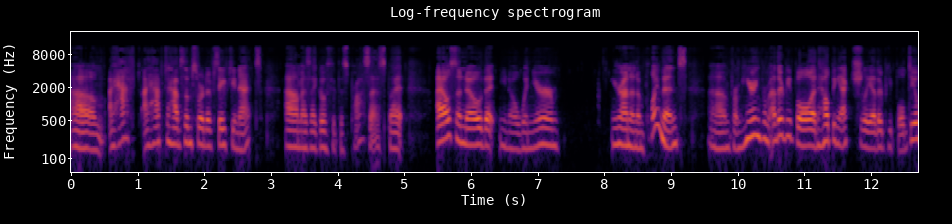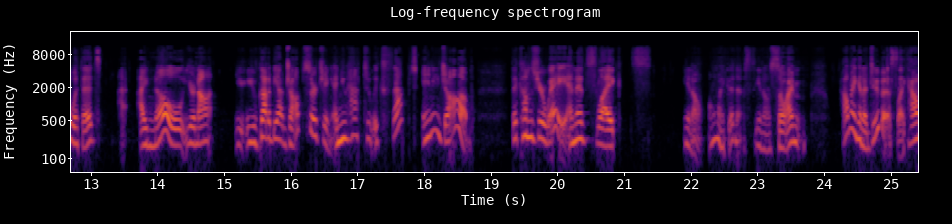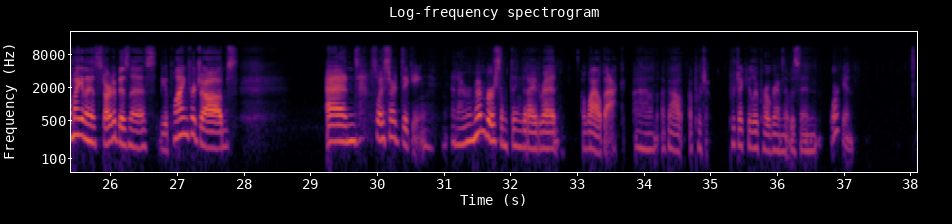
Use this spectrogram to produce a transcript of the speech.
Um, I have I have to have some sort of safety net um, as I go through this process. But I also know that you know when you're you're on unemployment, um, from hearing from other people and helping actually other people deal with it, I, I know you're not. You, you've got to be out job searching, and you have to accept any job that comes your way. And it's like, you know, oh my goodness, you know. So I'm how am I going to do this? Like, how am I going to start a business, be applying for jobs? And so I started digging. And I remember something that I had read a while back um, about a particular program that was in Oregon.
